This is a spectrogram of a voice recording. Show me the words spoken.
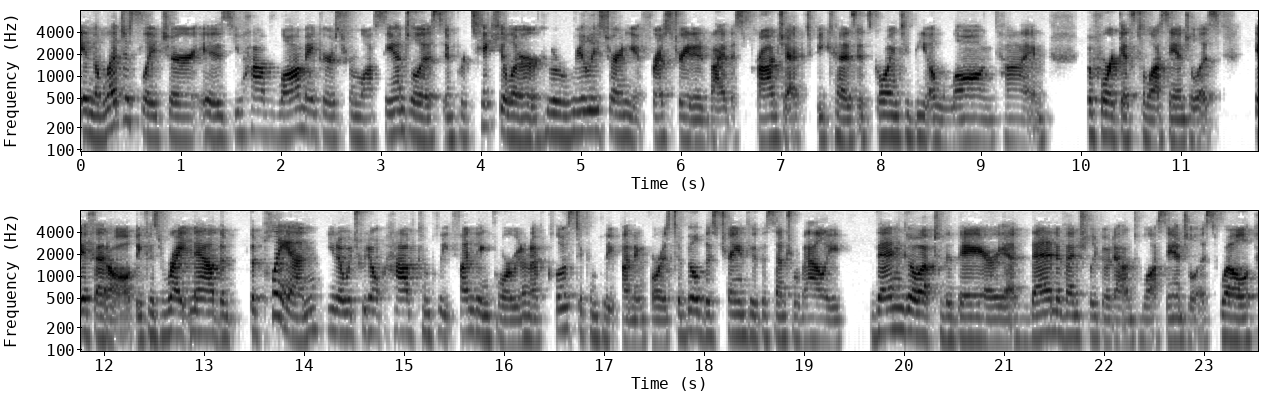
in the legislature is you have lawmakers from Los Angeles in particular who are really starting to get frustrated by this project because it's going to be a long time before it gets to Los Angeles if at all because right now the the plan you know which we don't have complete funding for we don't have close to complete funding for is to build this train through the central valley then go up to the Bay Area, then eventually go down to Los Angeles. Well,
